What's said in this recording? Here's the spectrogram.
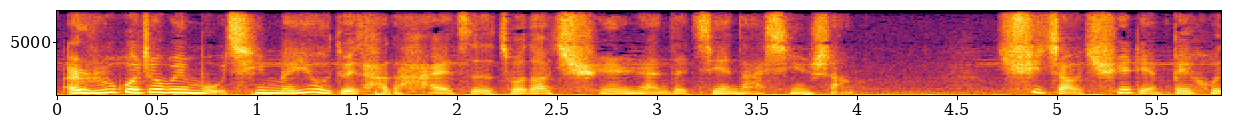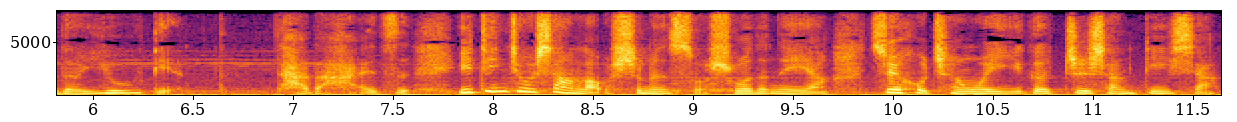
而如果这位母亲没有对他的孩子做到全然的接纳欣赏，去找缺点背后的优点。他的孩子一定就像老师们所说的那样，最后成为一个智商低下、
